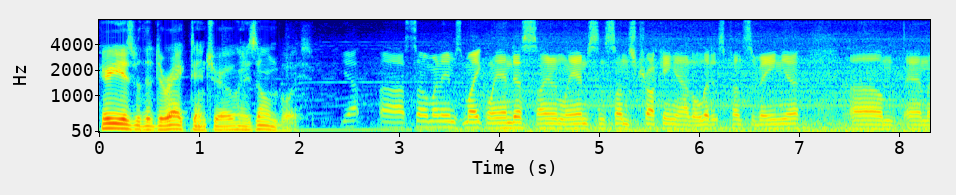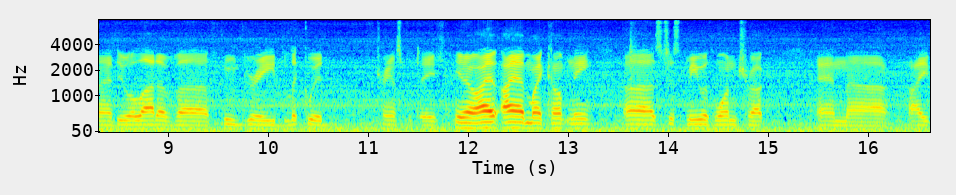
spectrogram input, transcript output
Here he is with a direct intro in his own voice. Yep. Uh, so my name's Mike Landis. I own Landis and Sons Trucking out of Lititz, Pennsylvania, um, and I do a lot of uh, food grade liquid transportation. You know, I, I have my company. Uh, it's just me with one truck, and uh, I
